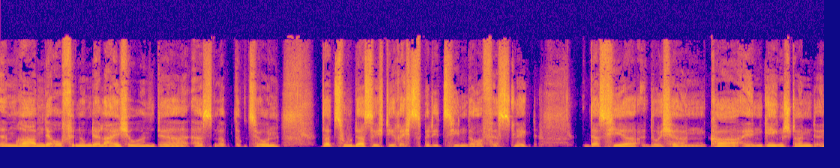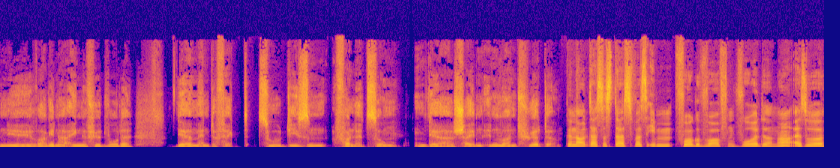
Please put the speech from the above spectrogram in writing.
im Rahmen der Auffindung der Leiche und der ersten Obduktion dazu, dass sich die Rechtsmedizin darauf festlegt, dass hier durch Herrn K. ein Gegenstand in die Vagina eingeführt wurde, der im Endeffekt zu diesen Verletzungen der Scheideninnenwand führte. Genau, das ist das, was ihm vorgeworfen wurde. Ne? Also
